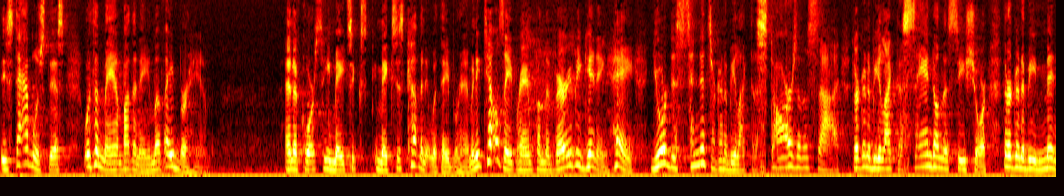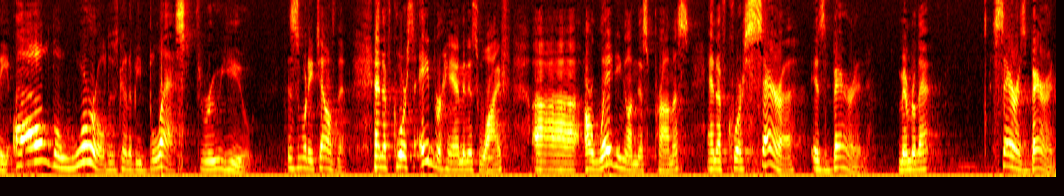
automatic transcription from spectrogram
established this with a man by the name of Abraham. And of course, he makes, makes his covenant with Abraham. And he tells Abraham from the very beginning hey, your descendants are going to be like the stars of the sky. They're going to be like the sand on the seashore. They're going to be many. All the world is going to be blessed through you. This is what he tells them. And of course, Abraham and his wife uh, are waiting on this promise. And of course, Sarah is barren. Remember that? Sarah's barren.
